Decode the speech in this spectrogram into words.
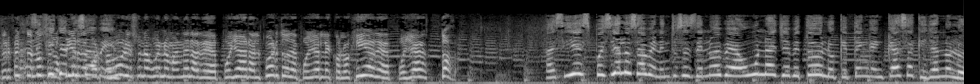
Perfecto, Así no se lo por favor. Es una buena manera de apoyar al puerto, de apoyar la ecología, de apoyar todo. Así es, pues ya lo saben, entonces de 9 a 1 lleve todo lo que tenga en casa que ya no lo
